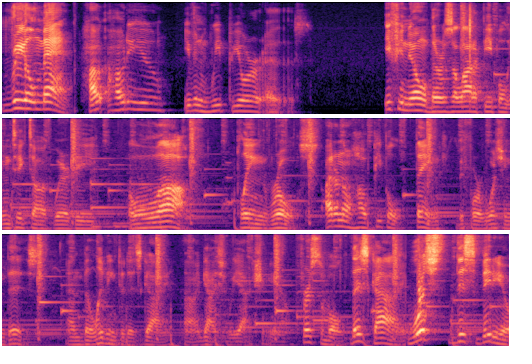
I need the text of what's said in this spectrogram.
real man. How how do you even whip your ass? If you know, there's a lot of people in TikTok where they love playing roles. I don't know how people think before watching this and believing to this guy, uh, guy's reaction, you know. First of all, this guy watched this video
